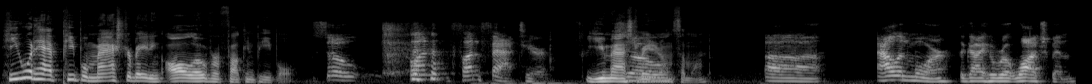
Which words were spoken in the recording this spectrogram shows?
he would have people masturbating all over fucking people So, fun fun fact here. you masturbated So- on someone Uh, Alan Moore, the guy who wrote Watchmen,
